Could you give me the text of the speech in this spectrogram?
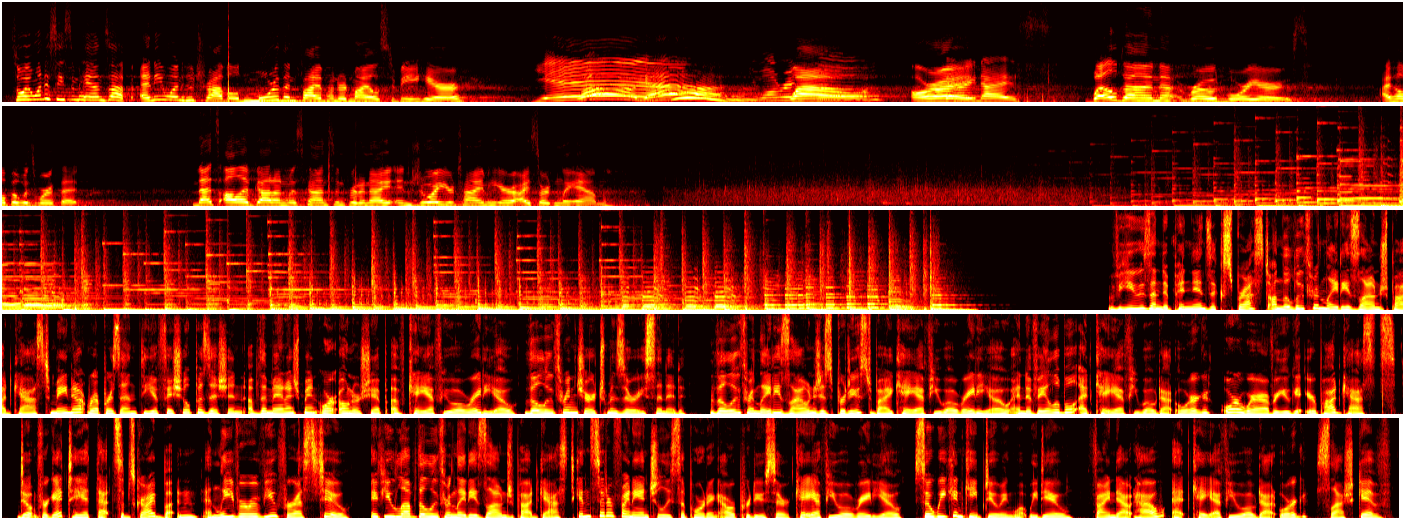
So I want to see some hands up. Anyone who traveled more than 500 miles to be here? Yeah. Whoa, yeah. You already Wow. know. All right. Very nice. Well done, road warriors. I hope it was worth it. And that's all I've got on Wisconsin for tonight. Enjoy your time here. I certainly am. Views and opinions expressed on the Lutheran Ladies Lounge podcast may not represent the official position of the management or ownership of KFUO Radio, the Lutheran Church Missouri Synod. The Lutheran Ladies Lounge is produced by KFUO Radio and available at kfuo.org or wherever you get your podcasts. Don't forget to hit that subscribe button and leave a review for us too. If you love the Lutheran Ladies Lounge podcast, consider financially supporting our producer, KFUO Radio, so we can keep doing what we do. Find out how at kfuo.org/give.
